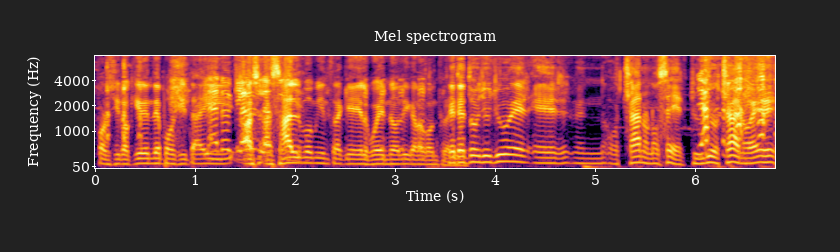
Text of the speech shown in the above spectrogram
por si lo quieren depositar ahí Claro, claro, a, a salvo mientras que el juez no diga lo contrario. Fíjate tú, Yuyu, el, el- el Ochano, no sé, el Yuyu Ochano. el-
